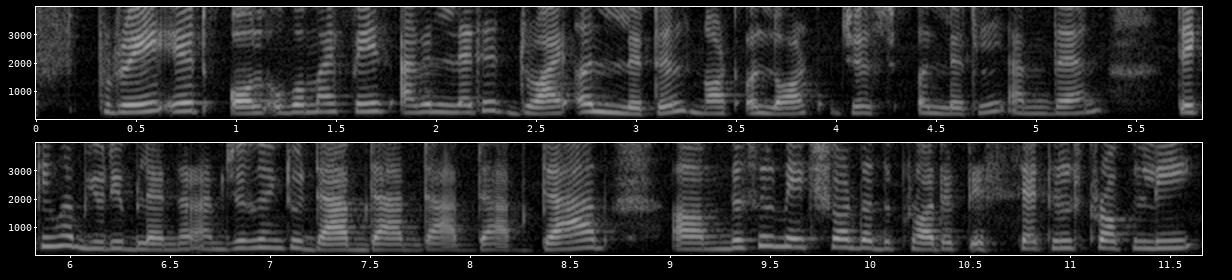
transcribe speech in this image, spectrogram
spray it all over my face. I will let it dry a little not a lot just a little. And then taking my beauty blender i'm just going to dab dab dab dab dab. Um, this will make sure that the product is settled properly.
